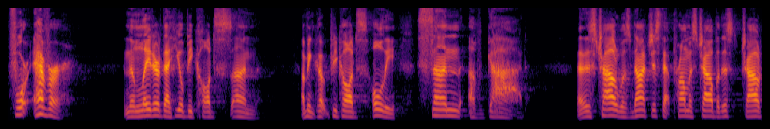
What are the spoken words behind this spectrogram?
forever. And then later, that he'll be called Son. I mean, be called Holy, Son of God. That this child was not just that promised child, but this child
